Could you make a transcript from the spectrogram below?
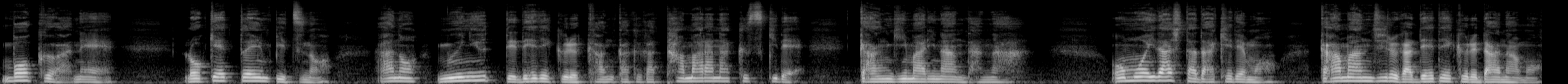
僕はね、ロケット鉛筆のあのむにゅって出てくる感覚がたまらなく好きで、ガン決まりなんだな。思い出しただけでも我慢汁が出てくるだなも。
